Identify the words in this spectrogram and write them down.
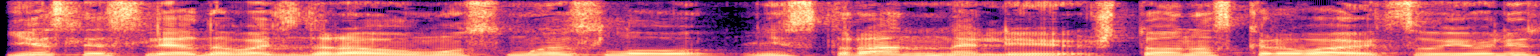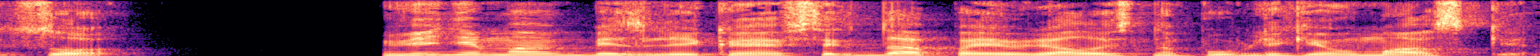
Если следовать здравому смыслу, не странно ли, что она скрывает свое лицо? Видимо, Безликая всегда появлялась на публике в маске.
